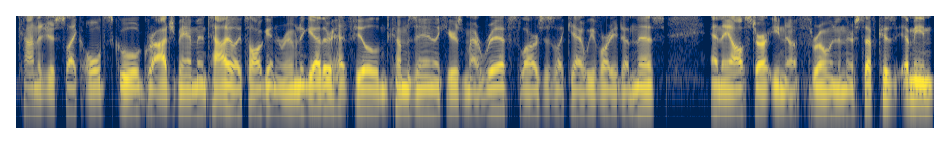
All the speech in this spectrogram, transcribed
kind of just like old school garage band mentality. Like it's all getting a room together. Hetfield comes in, like here's my riffs. Lars is like, yeah, we've already done this, and they all start you know throwing in their stuff because I mean.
